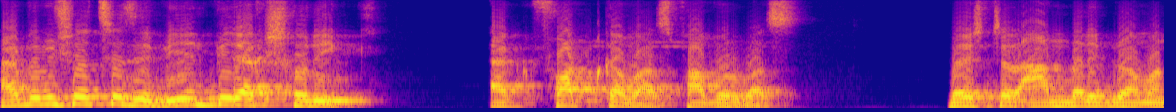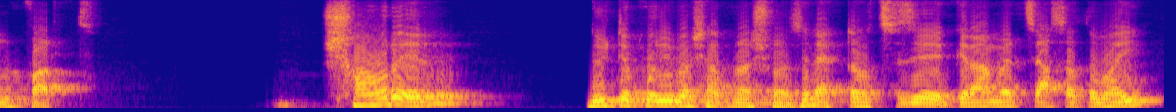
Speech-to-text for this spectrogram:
আরেকটা বিষয় হচ্ছে যে বিএনপির এক শরিক, এক ফটকাবাজ ফাবরবাজ ব্যারিস্টার আন্দারিব রহমান পার্থ। শহরের দুইটা পরিভাষা আপনারা শুনেছেন। একটা হচ্ছে যে গ্রামের চাচাতো ভাই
